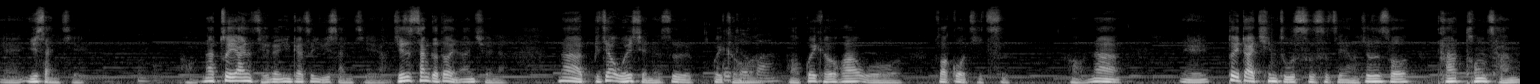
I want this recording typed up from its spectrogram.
呃，雨伞节。好，那最安全的应该是雨伞节啊。其实三个都很安全的。那比较危险的是龟壳花。啊，龟壳花我抓过几次。好，那，呃，对待青竹丝是这样，就是说它通常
